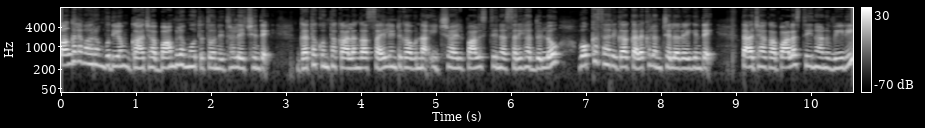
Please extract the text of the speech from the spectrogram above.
మంగళవారం ఉదయం గాజా బాంబుల మూతతో నిద్రలేచింది. గత కొంతకాలంగా సైలెంట్గా ఉన్న ఇజ్రాయెల్ పాలస్తీనా సరిహద్దుల్లో ఒక్కసారిగా కలకలం చెలరేగింది. తాజాగా పాలస్తీనాను వీడి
